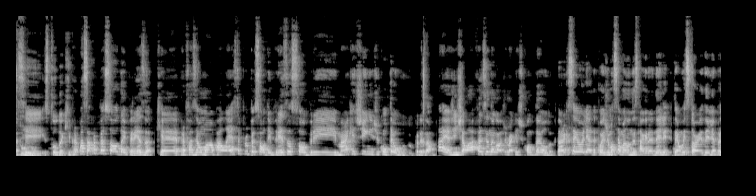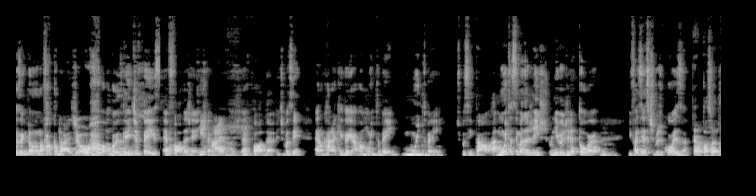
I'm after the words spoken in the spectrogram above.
Estudo. esse estudo aqui pra passar pro pessoal da empresa, que é pra fazer uma palestra pro pessoal da empresa sobre marketing de conteúdo, por exemplo. Aí a gente ia lá fazia um negócio de marketing de conteúdo. Na hora que você ia olhar depois de uma semana no Instagram dele, tem uma história dele apresentando na faculdade ou uma coisa que a gente fez. É foda, Que gente. raiva, É gente. foda. E, tipo assim, era um cara que ganhava muito bem. Muito bem. Tipo assim, tá muito acima da gente, tipo, nível diretor. Uhum. E fazia esse tipo de coisa. É, tá certo.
